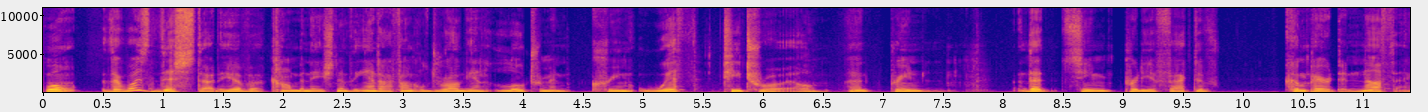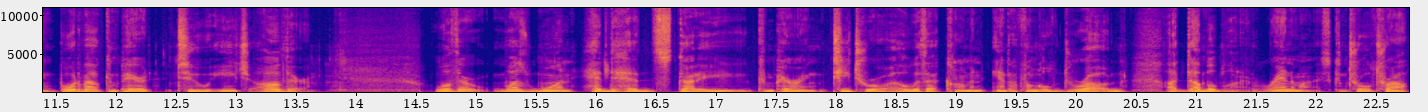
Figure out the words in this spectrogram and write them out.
Well, there was this study of a combination of the antifungal drug and Lotrimin cream with tea tree oil, that seemed pretty effective compared to nothing. But what about compared to each other? Well, there was one head-to-head -head study comparing tea tree oil with a common antifungal drug, a double-blind, randomized controlled trial,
